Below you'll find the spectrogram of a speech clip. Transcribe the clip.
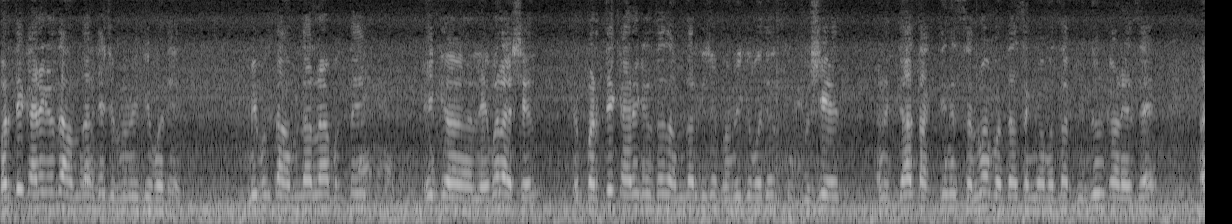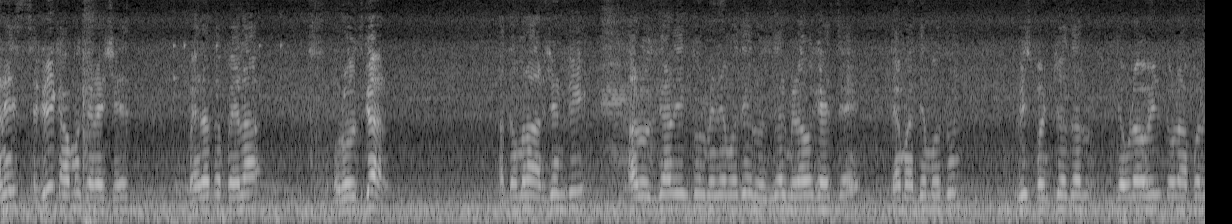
प्रत्येक कार्यकर्ता आमदारच्या भूमिकेमध्ये आहेत. मी फक्त आमदारला फक्त एक एक लेबल असेल तर प्रत्येक कार्यकर्ता आमदारकीच्या भूमिकेमध्ये खूप खुशी आहेत. आणि त्या ताकदीने सर्व मतदारसंघामधला पिंजून काढायचं आहे आणि सगळी कामं करायची आहेत. पहिला तर पहिला रोजगार. आता मला अर्जंटली हा रोजगार एक दोन महिन्यामध्ये रोजगार मिळावा घ्यायचा आहे. त्या माध्यमातून वीस पंचवीस हजार जेवढा होईल तेवढा आपण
